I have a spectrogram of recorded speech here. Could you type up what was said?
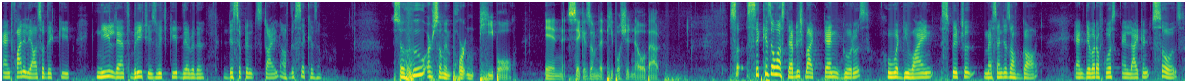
And finally, also, they keep knee length breeches, which keep there with a disciplined style of the Sikhism. So, who are some important people in Sikhism that people should know about? So, Sikhism was established by 10 gurus who were divine spiritual messengers of God, and they were, of course, enlightened souls.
